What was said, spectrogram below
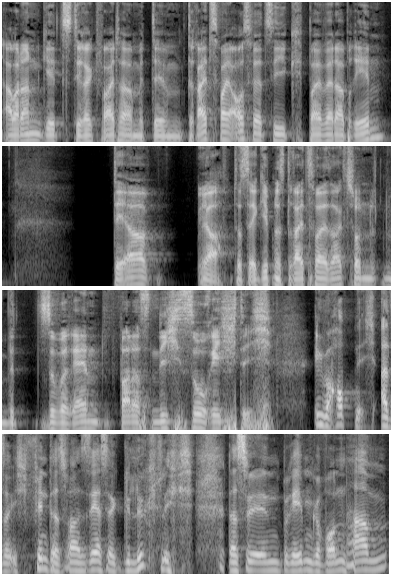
Aber dann geht's direkt weiter mit dem 3-2 Auswärtssieg bei Werder Bremen. Der, ja, das Ergebnis 3-2 sagt schon, mit souverän war das nicht so richtig. Überhaupt nicht. Also ich finde, das war sehr, sehr glücklich, dass wir in Bremen gewonnen haben.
